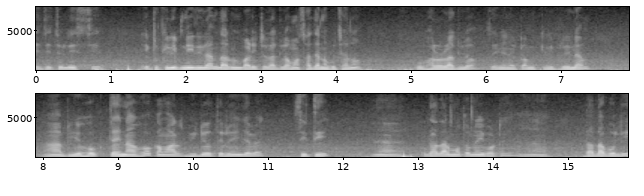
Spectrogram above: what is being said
এই যে চলে এসেছি। একটু ক্লিপ নিয়ে নিলাম দারুণ বাড়িটা লাগল আমার সাজানো গুছানো। খুব ভালো লাগল সেই জন্য একটু আমি ক্লিপ নিলাম। হ্যাঁ বিয়ে হোক চাই না হোক আমার ভিডিওতে রয়ে যাবে স্মৃতি। হ্যাঁ দাদার মতনই বটে। হ্যাঁ দাদা বলি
